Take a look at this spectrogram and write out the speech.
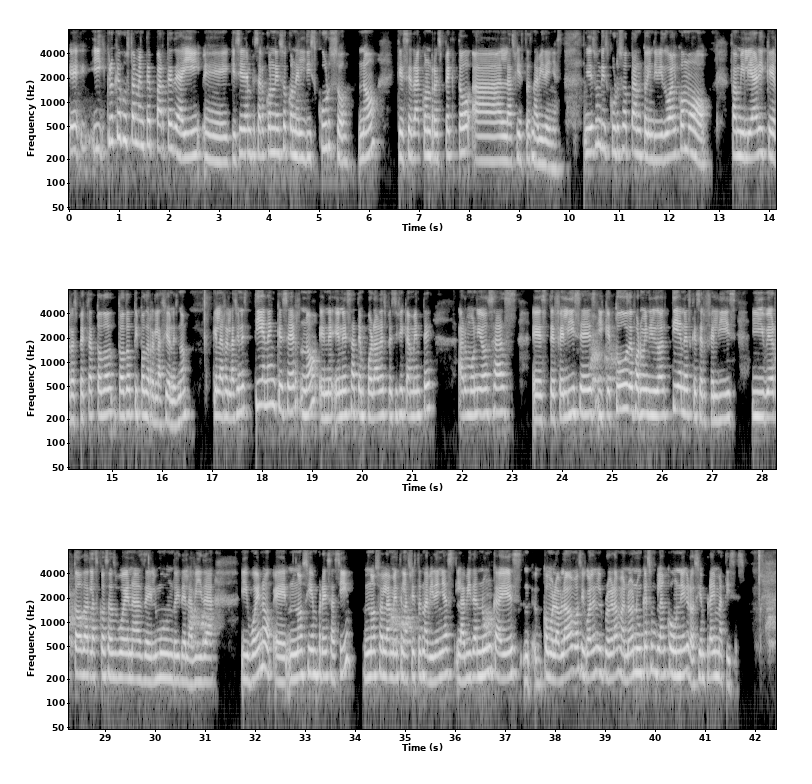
Eh, y creo que justamente parte de ahí, eh, quisiera empezar con eso, con el discurso, ¿no? Que se da con respecto a las fiestas navideñas. Y es un discurso tanto individual como familiar y que respecta todo, todo tipo de relaciones, ¿no? Que las relaciones tienen que ser, ¿no? En, esa temporada específicamente, armoniosas, este, felices y que tú de forma individual tienes que ser feliz y ver todas las cosas buenas del mundo y de la vida. Y bueno, eh, no siempre es así, no solamente en las fiestas navideñas, la vida nunca es, como lo hablábamos igual en el programa, ¿no? Nunca es un blanco o un negro, siempre hay matices.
